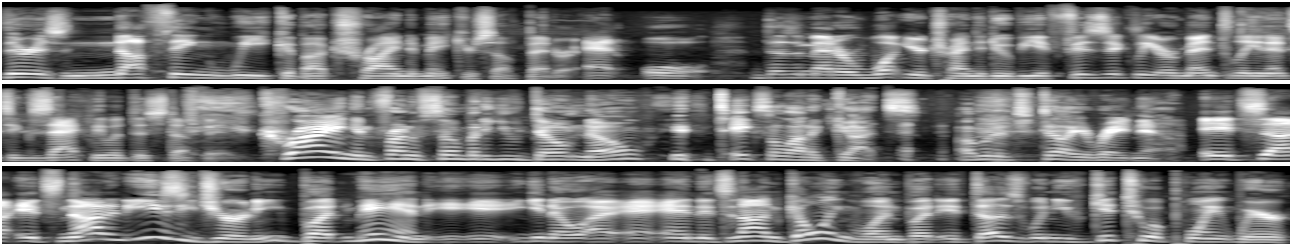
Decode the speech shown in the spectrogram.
There is nothing weak about trying to make yourself better at all. It doesn't matter what you're trying to do, be it physically or mentally, and that's exactly what this stuff is. Crying in front of somebody you don't know it takes a lot of guts. I'm going to tell you right now. It's uh, it's not an easy journey, but man, i i- you know, I- and it's an ongoing one. But it does when you get to a point where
